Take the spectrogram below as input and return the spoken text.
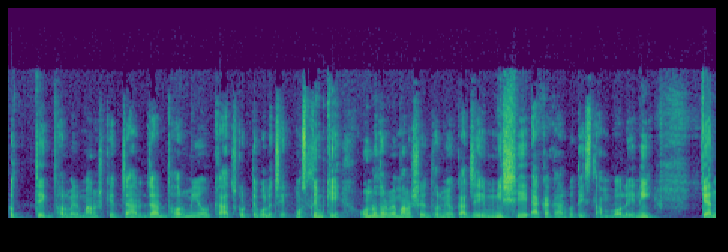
প্রত্যেক ধর্মের মানুষকে যার যার ধর্মীয় কাজ করতে বলেছে, মুসলিমকে অন্য ধর্মের মানুষের ধর্মীয় কাজে মিশে একাকার হতে ইসলাম বলেনি। কেন?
